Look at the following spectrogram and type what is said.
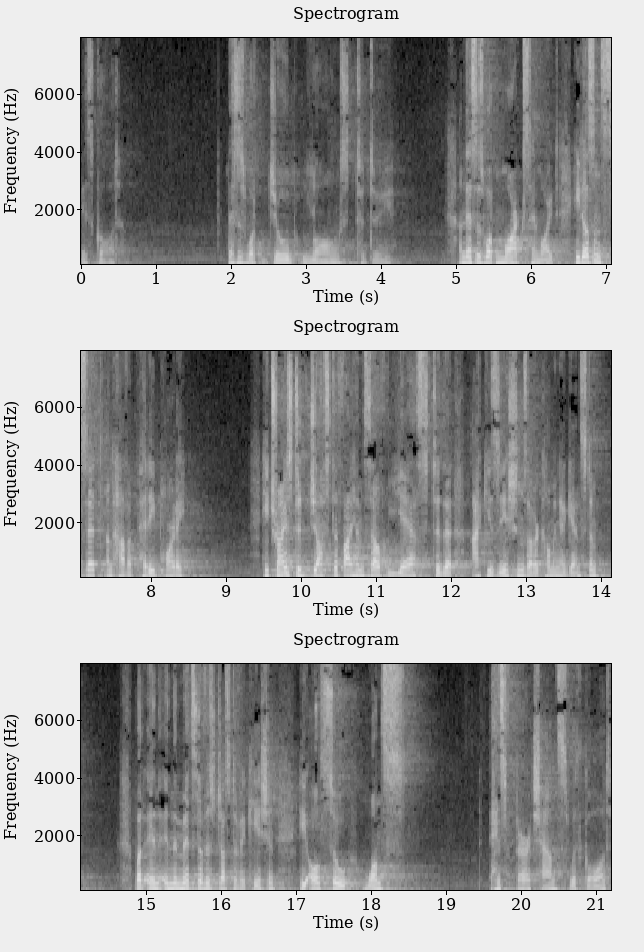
is God. This is what Job longs to do. And this is what marks him out. He doesn't sit and have a pity party. He tries to justify himself, yes, to the accusations that are coming against him. But in, in the midst of his justification, he also wants his fair chance with God.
